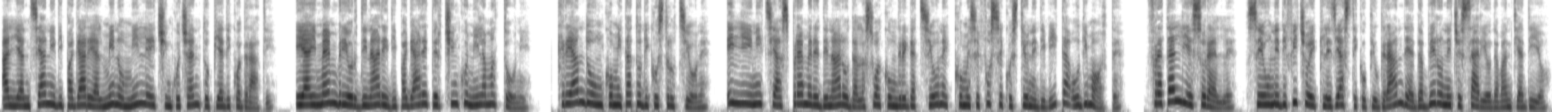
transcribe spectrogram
agli anziani di pagare almeno 1500 piedi quadrati e ai membri ordinari di pagare per 5.000 mattoni. Creando un comitato di costruzione, egli inizia a spremere denaro dalla sua congregazione come se fosse questione di vita o di morte. Fratelli e sorelle, se un edificio ecclesiastico più grande è davvero necessario davanti a Dio,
